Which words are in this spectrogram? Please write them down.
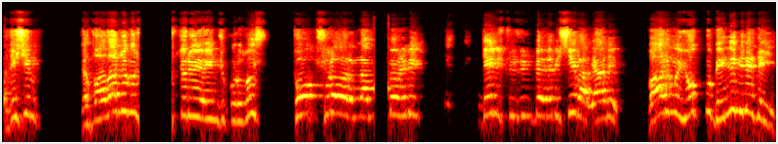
kardeşim defalarca gösteriyor yayıncı kuruluş. Top şuralarından böyle bir geniş süzün böyle bir şey var. Yani var mı yok mu belli bile değil.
